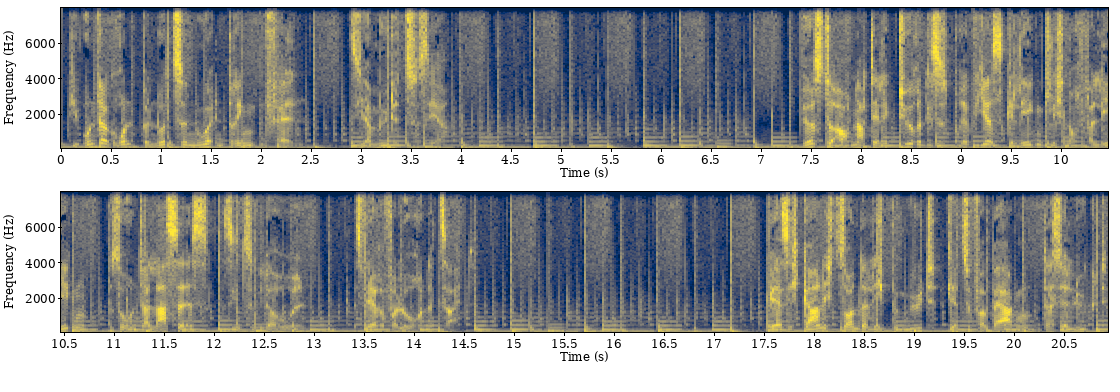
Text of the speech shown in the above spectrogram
Die Untergrund benutze nur in dringenden Fällen. Sie ermüdet zu sehr. Wirst du auch nach der Lektüre dieses Breviers gelegentlich noch verlegen, so unterlasse es, sie zu wiederholen. Es wäre verlorene Zeit. Wer sich gar nicht sonderlich bemüht, dir zu verbergen, dass er lügt,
